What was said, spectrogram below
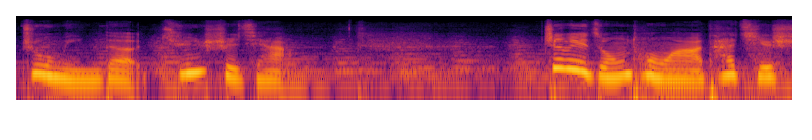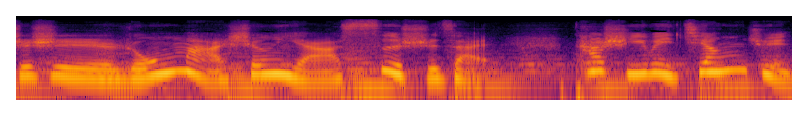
著名的军事家。这位总统啊，他其实是戎马生涯四十载，他是一位将军，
